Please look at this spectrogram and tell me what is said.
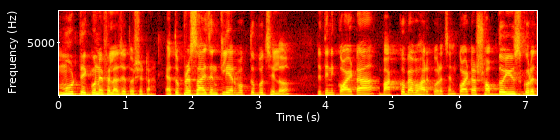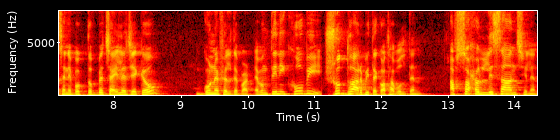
মুহূর্তে গুনে ফেলা যেত সেটা। এত প্রেসাইজ অ্যান্ড ক্লিয়ার বক্তব্য ছিল যে তিনি কয়টা বাক্য ব্যবহার করেছেন, কয়টা শব্দ ইউজ করেছেন এই বক্তব্যে চাইলে যে কেউ গুনে ফেলতে পারত। এবং তিনি খুবই শুদ্ধ আরবিতে কথা বলতেন। আফসাহুল লিসান ছিলেন।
